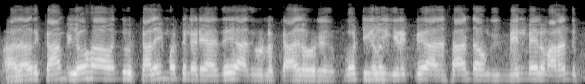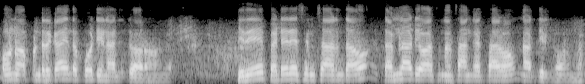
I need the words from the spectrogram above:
அதாவது காமி யோகா வந்து ஒரு கலை மட்டும் கிடையாது. அது ஒரு அதில் ஒரு போட்டிகளும் இருக்கு. அதை சார்ந்து அவங்க மென்மேலும் வளர்ந்து போகணும் அப்படின்றதுக்காக இந்த போட்டியை நடத்திட்டு வரோம் இதே ஃபெடரேஷன் சார்ந்தாவும் தமிழ்நாடு யோகாசன சங்க சார்பாகவும் நடத்திருக்கோம் நம்ம.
